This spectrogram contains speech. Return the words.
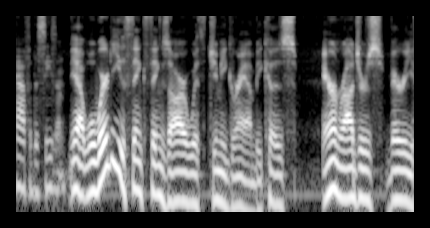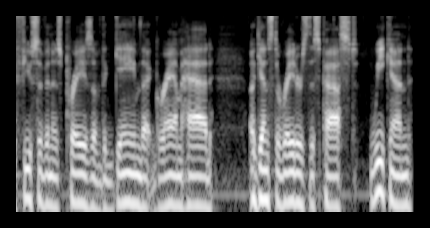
half of the season. Yeah. Well, where do you think things are with Jimmy Graham? Because Aaron Rodgers very effusive in his praise of the game that Graham had against the Raiders this past weekend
